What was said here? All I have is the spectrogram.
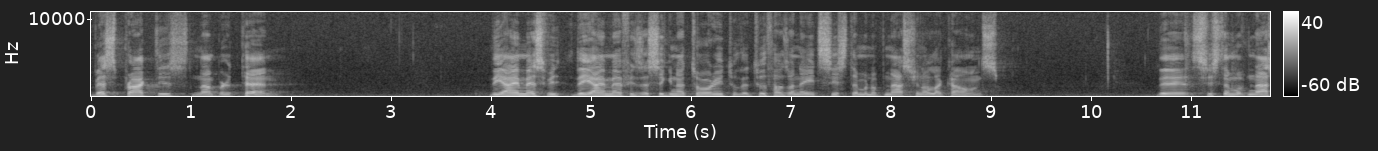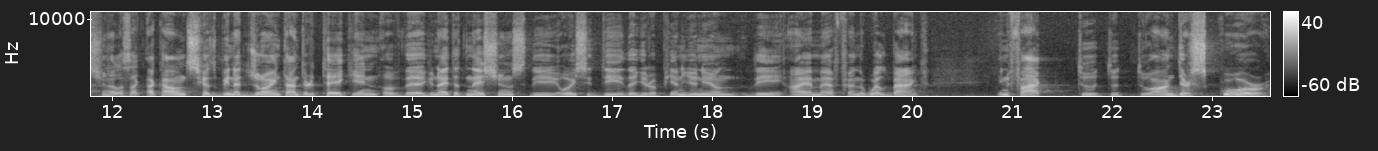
Best practice number 10. The IMF, the IMF is a signatory to the 2008 System of National Accounts. The System of National Accounts has been a joint undertaking of the United Nations, the OECD, the European Union, the IMF, and the World Bank. In fact, to, to, to underscore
